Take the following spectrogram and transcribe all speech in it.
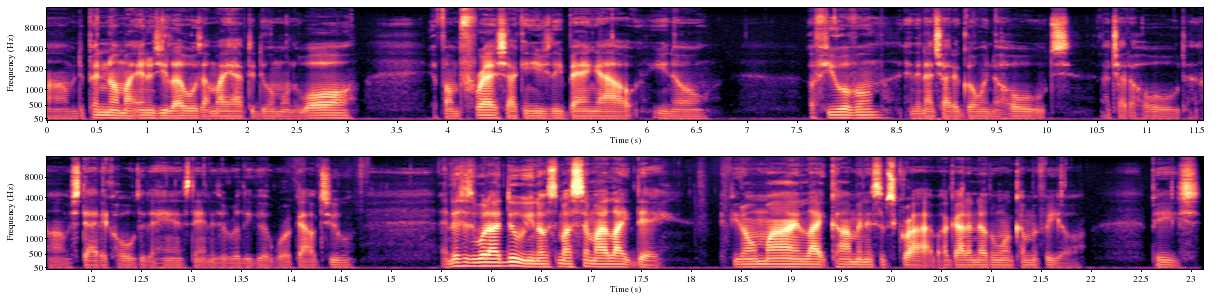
Um, depending on my energy levels, I might have to do them on the wall if I'm fresh, I can usually bang out, you know, a few of them, and then I try to go into holds. I try to hold um, static hold to the handstand is a really good workout too. And this is what I do. You know, it's my semi-light day. If you don't mind, like, comment, and subscribe. I got another one coming for y'all. Peace.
